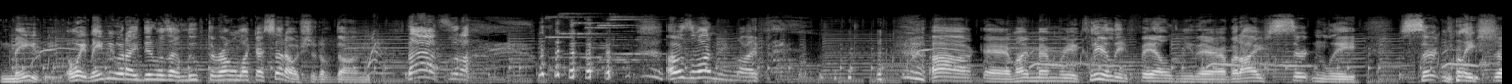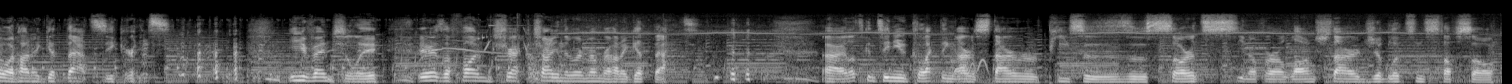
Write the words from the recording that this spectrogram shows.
Maybe. Oh wait, maybe what I did was I looped around like I said I should have done. That's what I... I was wondering why... Ah, okay, my memory clearly failed me there, but I certainly, certainly showed how to get that secret. Eventually. Here's a fun trick trying to remember how to get that. Alright, let's continue collecting our star pieces, sorts, you know, for our launch star giblets and stuff, so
